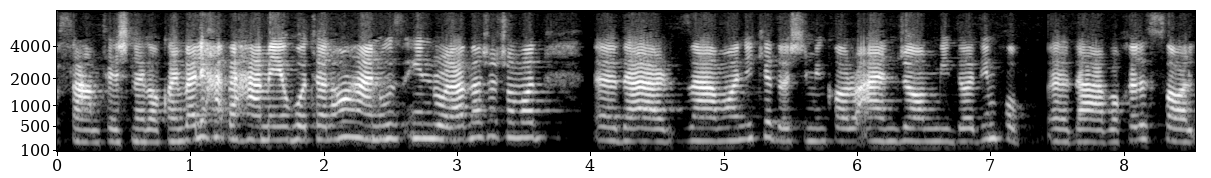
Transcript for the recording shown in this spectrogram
سمتش نگاه کنیم. ولی به همه هتل ها هنوز این رولت نشد. چون ما در زمانی که داشتیم این کار رو انجام می‌دادیم خب در واقع سال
